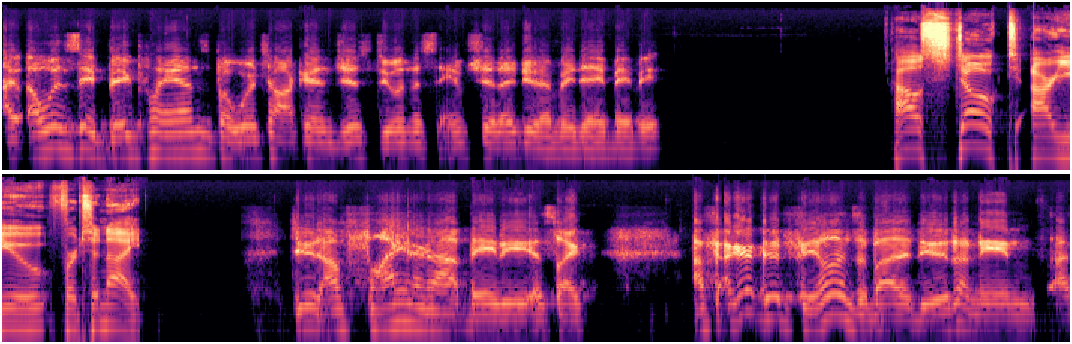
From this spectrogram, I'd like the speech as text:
I, I wouldn't say big plans, but we're talking just doing the same shit I do every day, baby. How stoked are you for tonight? Dude, I'm fired up, baby. It's like I, I got good feelings about it, dude. I mean, I,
